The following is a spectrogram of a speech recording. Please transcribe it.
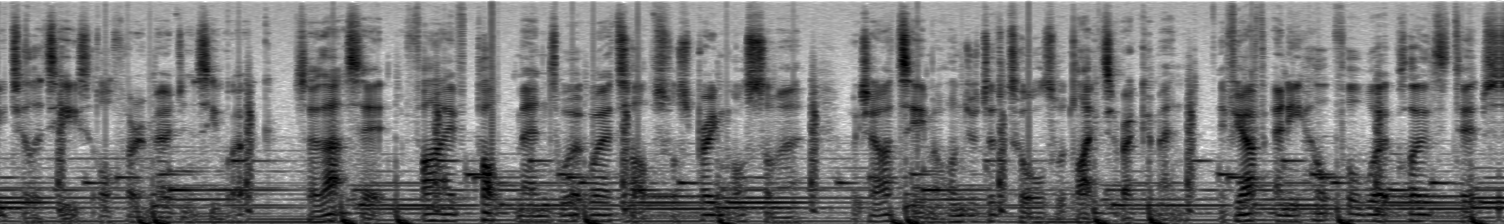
utilities or for emergency work. So that's it, 5 top men's workwear tops for spring or summer which our team at Hundreds of Tools would like to recommend. If you have any helpful work clothes tips,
